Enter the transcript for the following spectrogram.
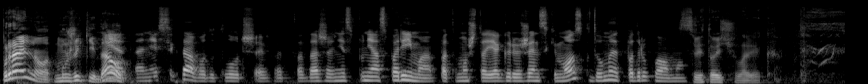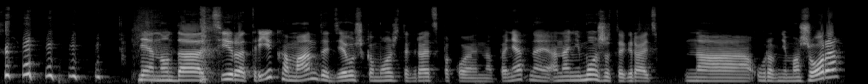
правильно вот мужики, да, Нет, вот они всегда будут лучше. Это даже не сп- неоспоримо, потому что, я говорю, женский мозг думает по-другому. святой человек. Не, ну до тира 3 команда девушка может играть спокойно. Понятно, она не может играть на уровне мажора,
